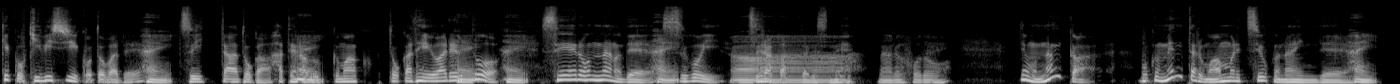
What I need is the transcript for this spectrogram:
結構厳しい言葉で、はい。ツイッターとか、ハテナブックマークとかで言われると、はい。はい正論なのでは、いすごい辛かったですね。なるほど。はいでもなんか、僕メンタルもあんまり強くないんで、はい。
